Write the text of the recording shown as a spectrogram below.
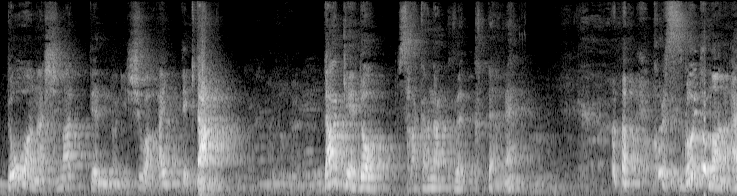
ドアが閉まってんのに主は入ってきた。だけど魚食ったよね。これすごいと思わない？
